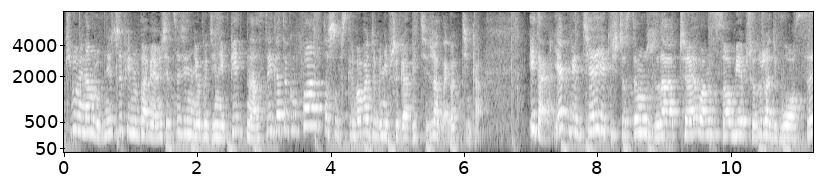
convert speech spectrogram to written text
Przypominam również, że filmy pojawiają się codziennie o godzinie 15 dlatego warto subskrybować, żeby nie przegapić żadnego odcinka i tak, jak wiecie, jakiś czas temu zaczęłam sobie przedłużać włosy.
